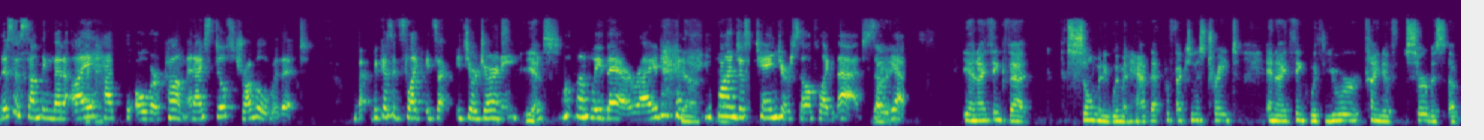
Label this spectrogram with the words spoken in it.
this is something that I had to overcome, and I still struggle with it. But because it's like it's a it's your journey. Yes, it's constantly there, right? Yeah, you can't yeah. just change yourself like that. So right. yes. Yeah, and I think that so many women have that perfectionist trait. And i think with your kind of service of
